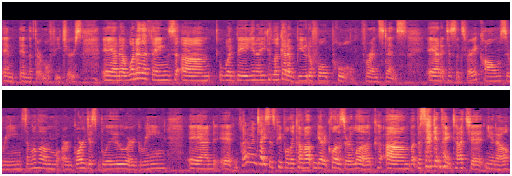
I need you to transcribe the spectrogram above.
in in the thermal features. And uh, one of the things um, would be, you know, you could look at a beautiful pool, for instance, and it just looks very calm, serene. Some of them are gorgeous blue or green and it kind of entices people to come up and get a closer look. Um, but the second they touch it, you know,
